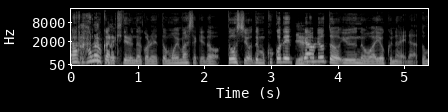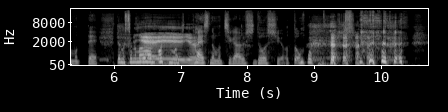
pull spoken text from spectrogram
あ、ハローから来てるんだこれと思いましたけど、どうしよう。でもここで違うよというのは良くないなと思って、でもそのままもしも yeah, し yeah. 返すのも違うし、どうしようと思って。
